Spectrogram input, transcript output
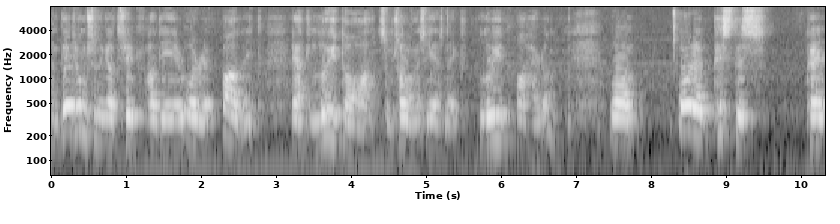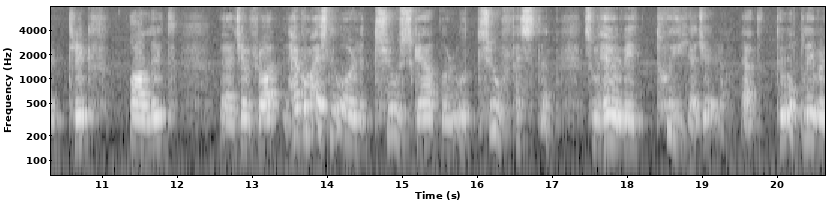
En bedre omsynning av trygg halde er året alit er at lyd av, som sånn sier snakk, lyd av herren. Og året pistes hver trygg alit eh, kjem fra, her kommer eisne årene troskaper og trofeste som hever vi tøy a gjerra, at Du opplever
